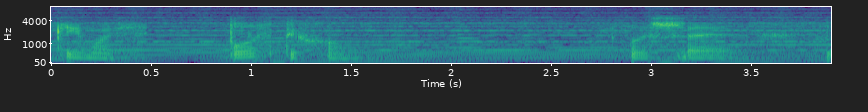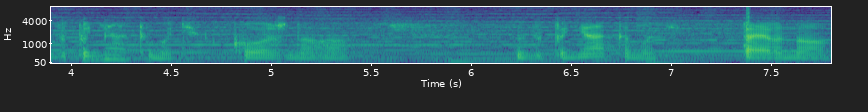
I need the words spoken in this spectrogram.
кимось поспіхом, лише зупинятимуть кожного, зупинятимуть, певно,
